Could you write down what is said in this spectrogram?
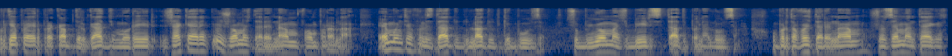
porque é para ir para Cabo Delgado e morrer, já querem que os homens da Renam vão para lá. É muita infelicidade do lado de Gebuza, sublinhou Masbir, citado pela Lusa. O porta-voz da Renamo, José Mantegas,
